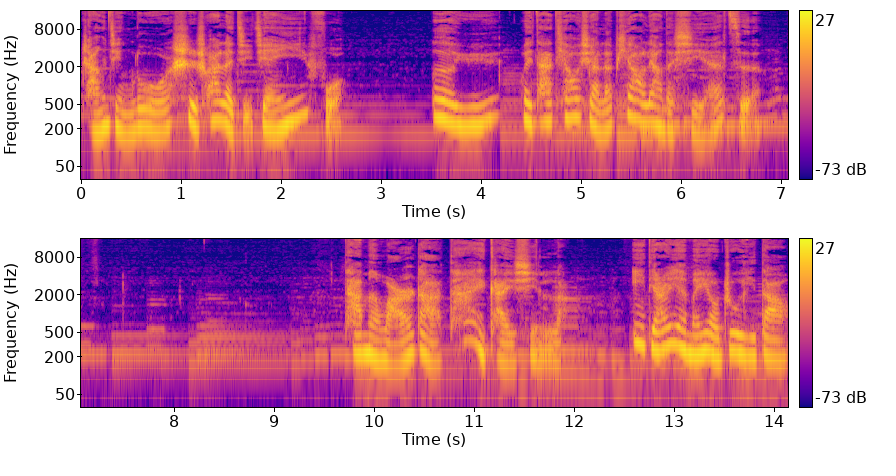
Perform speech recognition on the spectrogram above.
长颈鹿试穿了几件衣服，鳄鱼为他挑选了漂亮的鞋子。他们玩的太开心了，一点儿也没有注意到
